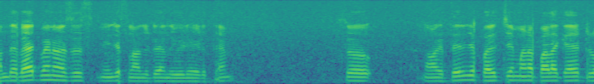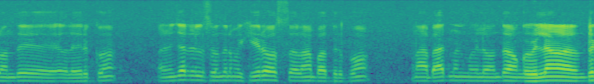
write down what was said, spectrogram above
அந்த பேட்மேன் வர்சஸ் நிஞ்சஸ்லாம் சொல்லிட்டு அந்த வீடியோ எடுத்தேன். ஸோ நமக்கு தெரிஞ்ச பரிச்சயமான பல கேரக்டர் வந்து அதில் இருக்கும். நிஞ்சா டெல்ஸ் வந்து நம்ம ஹீரோஸை தான் பார்த்துருப்போம். ஆனால் பேட்மேன் மூவியில் வந்து அவங்க வில்லனாக வந்து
